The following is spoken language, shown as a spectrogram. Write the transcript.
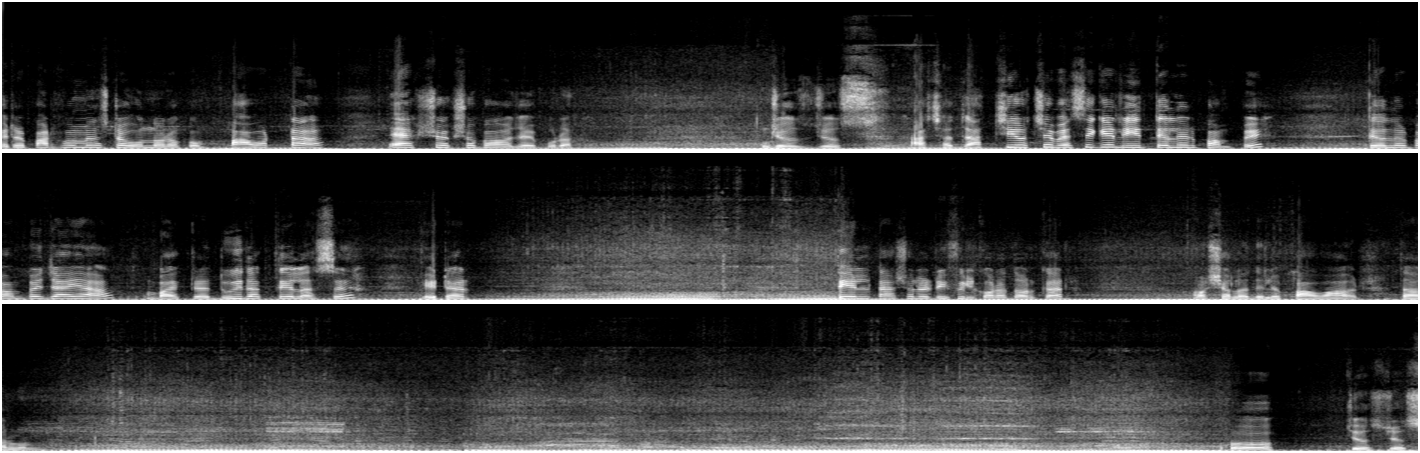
এটার পারফরমেন্সটা অন্যরকম। পাওয়ারটা একশো একশো পাওয়া যায় পুরা। জোস জোস। আচ্ছা যাচ্ছি হচ্ছে বেসিক্যালি তেলের পাম্পে তেলের পাম্পে যাইয়া বাইকটার দুই দাগ তেল আছে, এটার তেলটা আসলে রিফিল করা দরকার। মশলা দিলে পাওয়ার দারুণ। ও জোস জোস।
